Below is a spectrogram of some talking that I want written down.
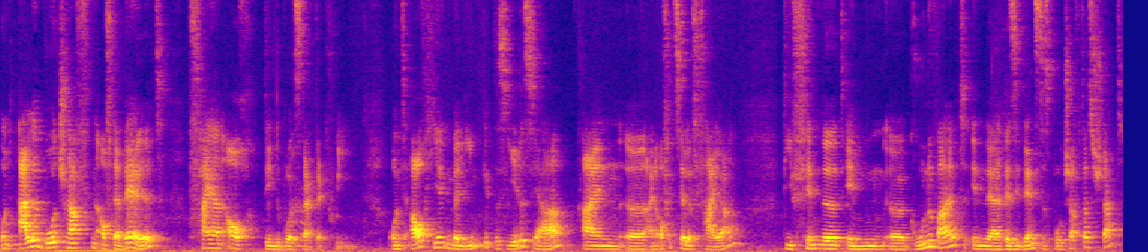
und alle Botschaften auf der Welt feiern auch den Geburtstag der Queen. Und auch hier in Berlin gibt es jedes Jahr ein, äh, eine offizielle Feier, die findet im äh, Grunewald in der Residenz des Botschafters statt.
